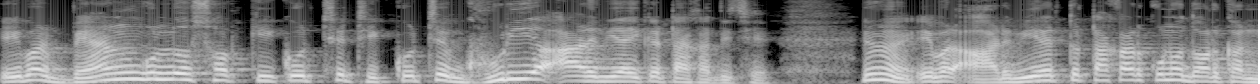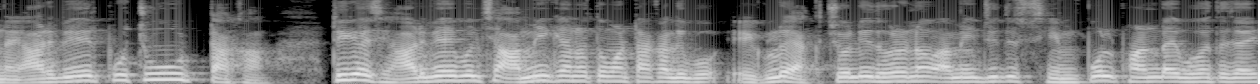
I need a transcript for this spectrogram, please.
এবার ব্যাঙ্কগুলো সব কী করছে, ঠিক করছে, ঘুরিয়ে আরবিআইকে টাকা দিচ্ছে। হ্যাঁ এবার আরবিআইয়ের তো টাকার কোনো দরকার নাই। আরবিআইয়ের প্রচুর টাকা। ঠিক আছে আরবিআই বলছে, আমি কেন তোমার টাকা নেব এগুলো অ্যাকচুয়ালি ধরে নাও, আমি যদি সিম্পল ফান্ডায় বোঝাতে যাই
